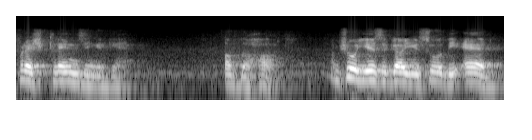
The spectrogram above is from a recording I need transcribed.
fresh cleansing again of the heart. I'm sure years ago you saw the ad.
